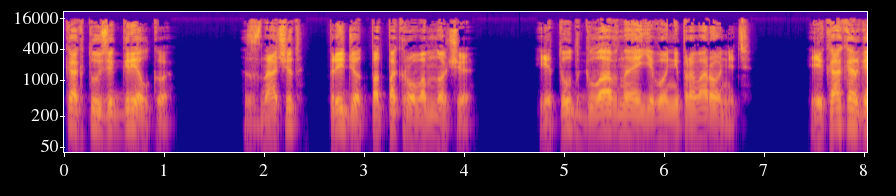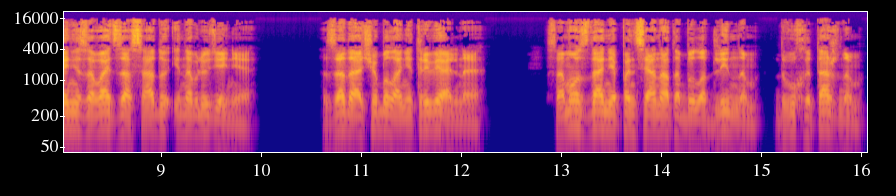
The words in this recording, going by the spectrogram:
как тузик грелку. Значит, придет под покровом ночи. И тут главное его не проворонить. И как организовать засаду и наблюдение. Задача была нетривиальная. Само здание пансионата было длинным, двухэтажным,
